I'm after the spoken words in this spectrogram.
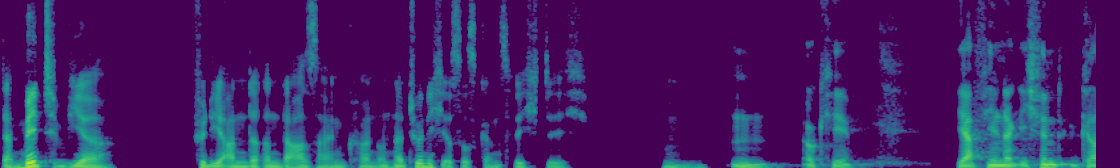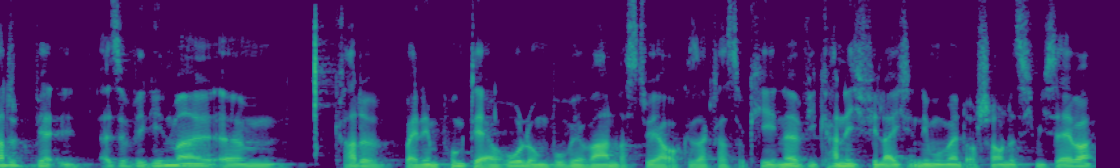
damit wir für die anderen da sein können. Und natürlich ist es ganz wichtig. Mhm. Mhm, okay. Ja, vielen Dank. Ich finde gerade, also wir gehen mal ähm, gerade bei dem Punkt der Erholung, wo wir waren, was du ja auch gesagt hast, okay, ne, wie kann ich vielleicht in dem Moment auch schauen, dass ich mich selber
